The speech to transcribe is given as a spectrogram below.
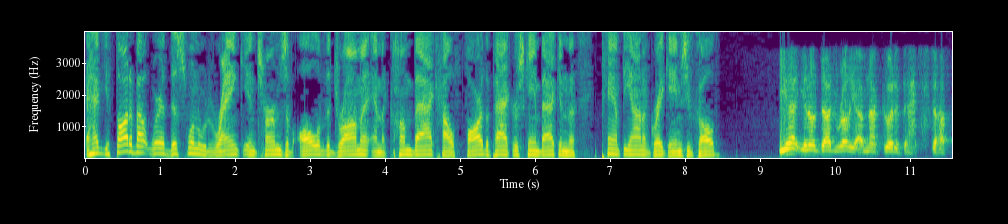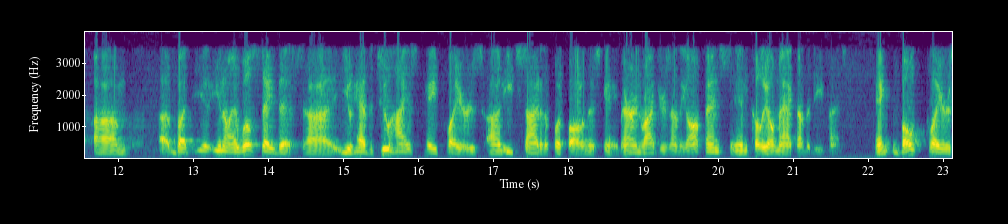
Have you thought about where this one would rank in terms of all of the drama and the comeback, how far the Packers came back in the pantheon of great games you've called? Yeah, you know, Doug, really, I'm not good at that stuff. Um, uh, but you, you know, I will say this: uh, you had the two highest paid players on each side of the football in this game: Aaron Rodgers on the offense and Khalil Mack on the defense, and both players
